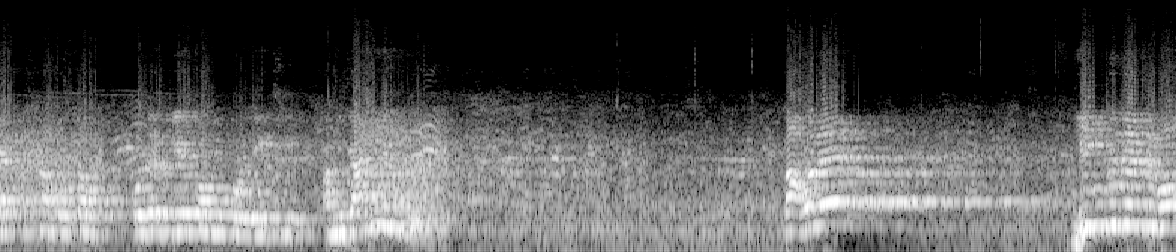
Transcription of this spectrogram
দেখাশোনা করতাম ওদের গেটও আমি করে দিয়েছি। আমি জানি এগুলো তাহলে হিন্দুদের বিবাহ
